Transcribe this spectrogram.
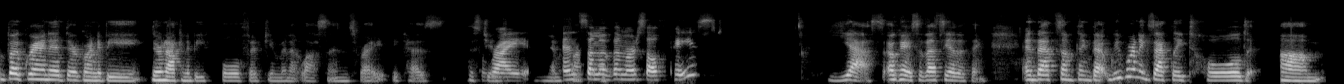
but granted they're going to be they're not going to be full 50 minute lessons right because the students Right. And some of them are self-paced. Yes. Okay. So that's the other thing. And that's something that we weren't exactly told um,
